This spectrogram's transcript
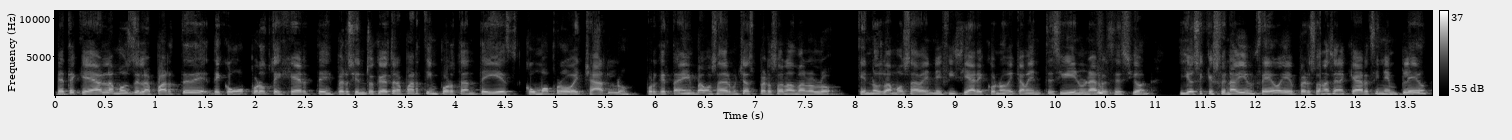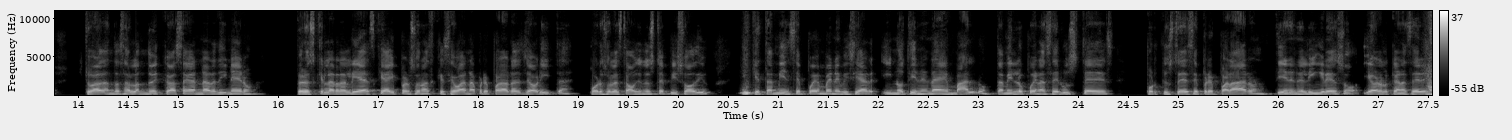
Fíjate que ya hablamos de la parte de, cómo protegerte, pero siento que hay otra parte importante y es cómo aprovecharlo, porque también vamos a ver muchas personas, Manolo, que nos vamos a beneficiar económicamente si viene una recesión. Y yo sé que suena bien feo, hay personas se van a quedar sin empleo, tú andas hablando de que vas a ganar dinero, pero es que la realidad es que hay personas que se van a preparar desde ahorita, por eso le estamos haciendo este episodio, y que también se pueden beneficiar y no tiene nada de malo, también lo pueden hacer ustedes porque ustedes se prepararon, tienen el ingreso y ahora lo que van a hacer es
